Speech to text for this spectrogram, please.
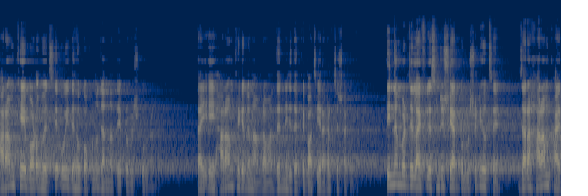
হারাম খেয়ে বড় হয়েছে, ওই দেহ কখনো জান্নাতে প্রবেশ করবে না। তাই এই হারাম থেকে যেন আমরা আমাদের নিজেদেরকে বাঁচিয়ে রাখার চেষ্টা করি। তিন নম্বর যে লাইফ লেসনটি শেয়ার করব সেটি হচ্ছে, যারা হারাম খায়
